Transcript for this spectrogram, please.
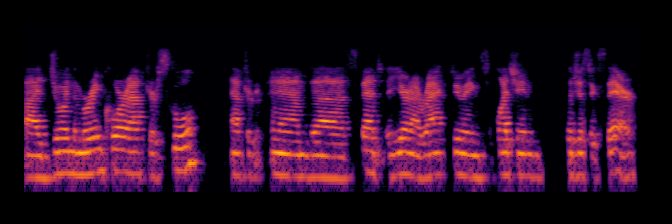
I joined the Marine Corps after school, after and uh, spent a year in Iraq doing supply chain logistics there,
